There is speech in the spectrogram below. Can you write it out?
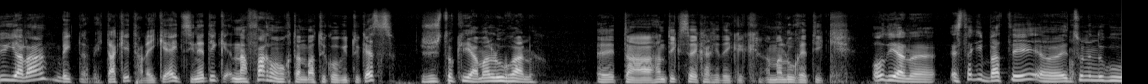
duiala, behitakit, halaike aitzinetik, nafarron hortan batuko gutuk ez? Justoki, amaluran. Eta hantik ze karri deikuk, amaluretik. Odian, ez dakit bate, entzunen dugu,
